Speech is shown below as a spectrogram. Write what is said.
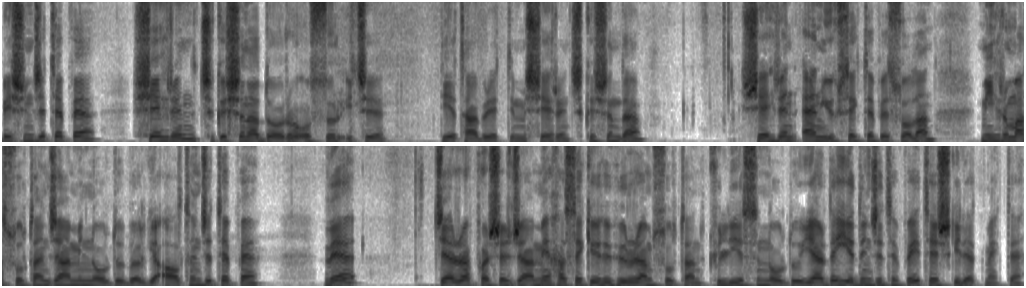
Beşinci tepe şehrin çıkışına doğru o sur içi diye tabir ettiğimiz şehrin çıkışında şehrin en yüksek tepesi olan Mihrimah Sultan Camii'nin olduğu bölge altıncı tepe ve Cerrahpaşa Camii Haseki Hürrem Sultan Külliyesi'nin olduğu yerde yedinci tepeyi teşkil etmekte.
